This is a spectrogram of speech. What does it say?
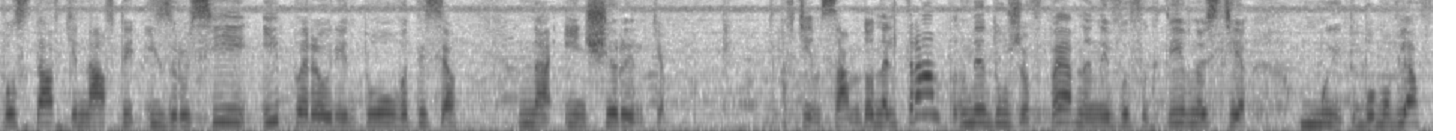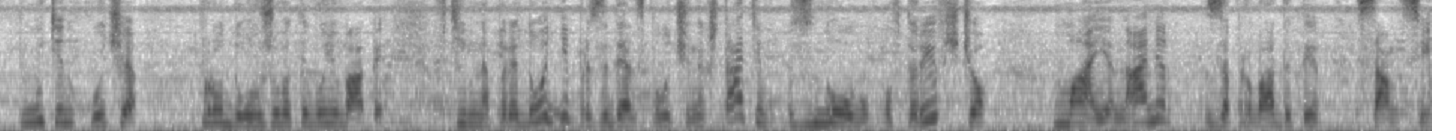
поставки нафти із Росії і переорієнтовуватися на інші ринки. Втім, сам Дональд Трамп не дуже впевнений в ефективності мит, бо мовляв, Путін хоче продовжувати воювати. Втім, напередодні президент Сполучених Штатів знову повторив, що має намір запровадити санкції.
